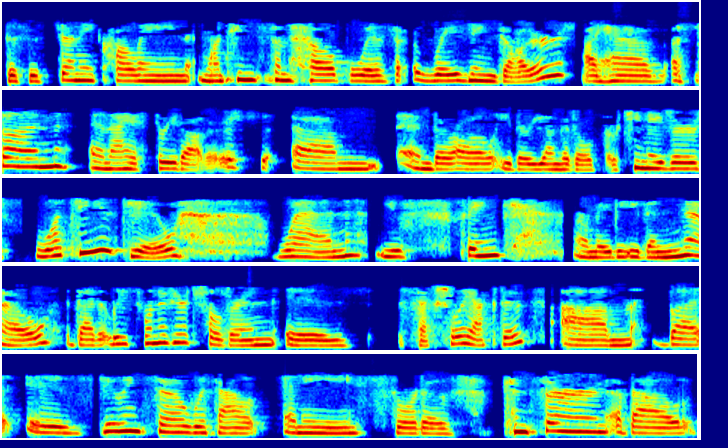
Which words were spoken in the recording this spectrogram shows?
This is Jenny calling, wanting some help with raising daughters. I have a son and I have three daughters, um, and they're all either young adults or teenagers. What do you do when you think, or maybe even know, that at least one of your children is sexually active, um, but is doing so without any sort of concern about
